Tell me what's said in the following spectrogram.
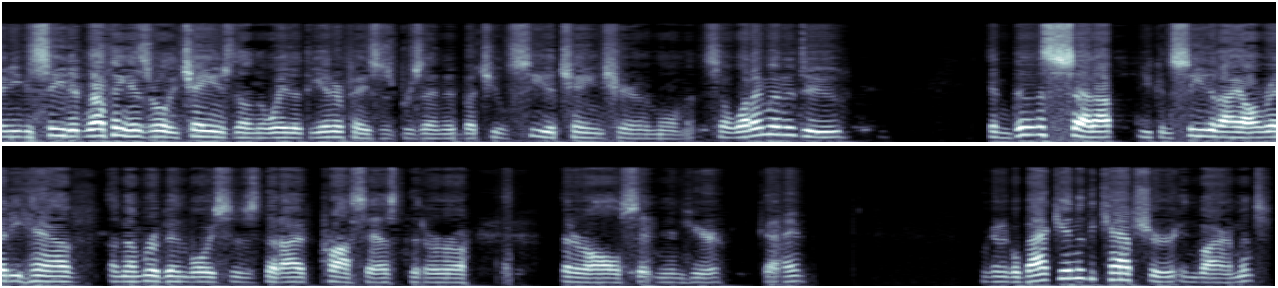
And you can see that nothing has really changed on the way that the interface is presented, but you'll see a change here in a moment. So what I'm going to do in this setup, you can see that I already have a number of invoices that I've processed that are that are all sitting in here. Okay. We're going to go back into the capture environment,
